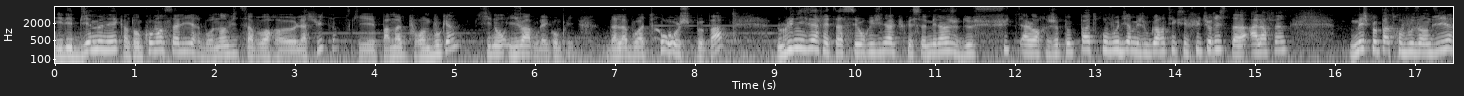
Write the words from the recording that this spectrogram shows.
Il est bien mené, quand on commence à lire, on a envie de savoir la suite, ce qui est pas mal pour un bouquin. Sinon, il va, vous l'avez compris, dans la boîte, oh, je peux pas. L'univers est assez original puisque un mélange de fut... Alors, je peux pas trop vous dire, mais je vous garantis que c'est futuriste à la fin. Mais je peux pas trop vous en dire,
